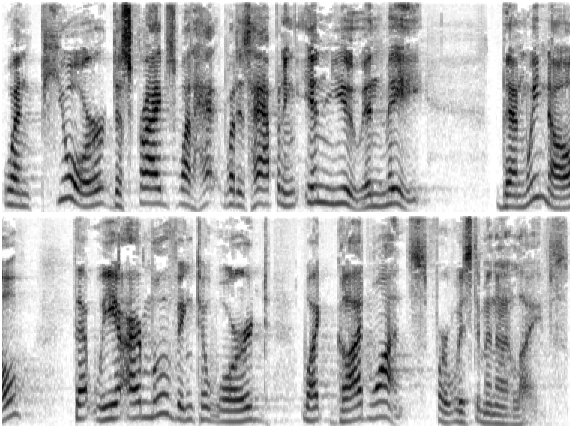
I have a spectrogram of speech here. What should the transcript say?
when pure describes what, ha- what is happening in you, in me, then we know that we are moving toward what God wants for wisdom in our lives.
